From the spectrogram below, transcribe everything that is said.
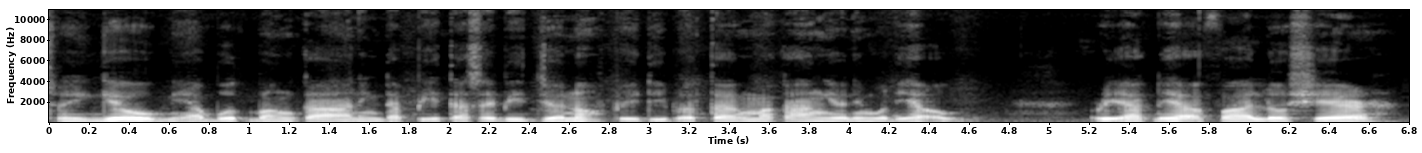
sige og niabot bang kaaning dapita sa video no? Pwede ba tang makahangyo nimo diha og react diha? Follow share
